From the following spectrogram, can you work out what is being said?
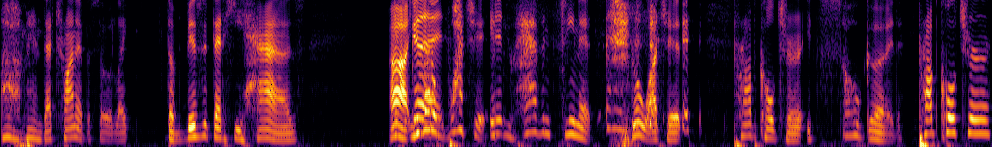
oh man that tron episode like the visit that he has Ah, you gotta watch it. If you haven't seen it, go watch it. Prop culture, it's so good. Prop culture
